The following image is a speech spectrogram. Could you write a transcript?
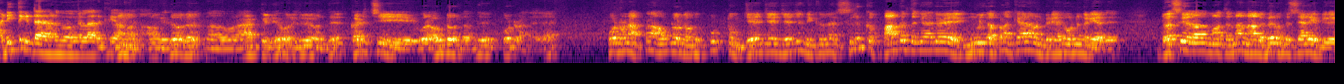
அடித்துக்கிட்ட அனுபவங்கள்லாம் இருக்கு. அவங்க ஏதோ ஒரு ஒரு ஆப்பிளையோ ஒரு இதுவே வந்து கடிச்சு ஒரு அவுட்டோர்ல வந்து போடுறாங்க இதை. போட்டோன்னே அப்பெல்லாம் அவுட்டோர்ல வந்து கூட்டம் ஜே ஜே ஜே ஜே நிற்கிறது சிலுக்க பார்க்கறதுக்காகவே உங்களுக்கு அப்பெல்லாம் கேரவன் கிடையாது ஒன்றும் கிடையாது. ட்ரெஸ் ஏதாவது மாத்தணும்னா நாலு பேர் வந்து சேலையை இப்படி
